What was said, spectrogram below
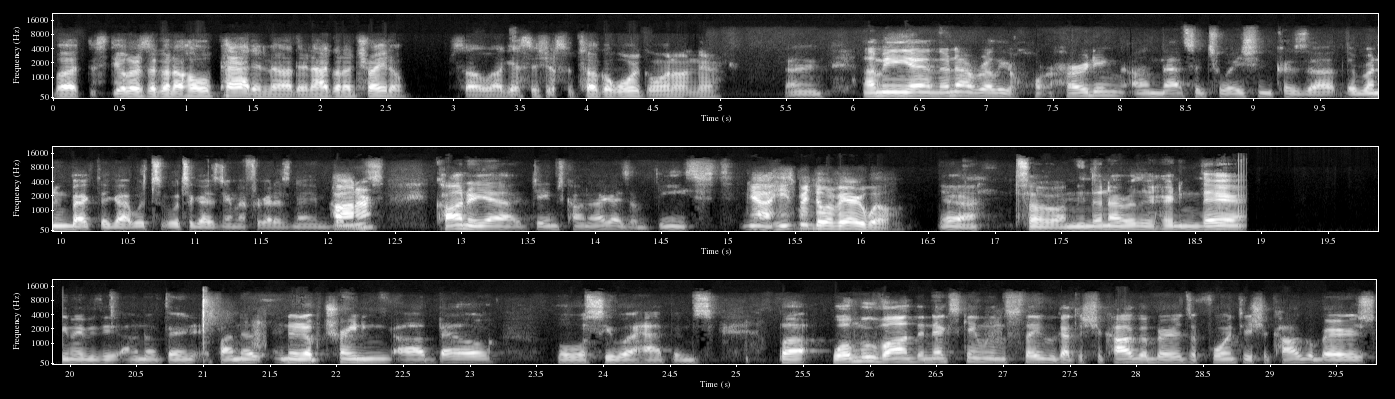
But the Steelers are going to hold pat and uh, they're not going to trade him. So I guess it's just a tug of war going on there. I mean, yeah, and they're not really hurting on that situation because uh, the running back they got what's what's the guy's name? I forgot his name. Connor. Conner, yeah, James Conner. That guy's a beast. Yeah, he's been doing very well. Yeah, so I mean, they're not really hurting there. maybe the, I don't know if they if I ended up training uh, Bell, well, we'll see what happens. But we'll move on. The next game in the slate, we got the Chicago Bears, the four and three Chicago Bears.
